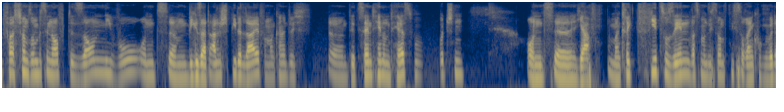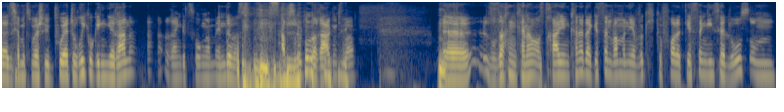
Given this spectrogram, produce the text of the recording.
fast schon so ein bisschen auf The Zone-Niveau und ähm, wie gesagt, alle Spiele live und man kann natürlich dezent hin und her switchen. Und äh, ja, man kriegt viel zu sehen, was man sich sonst nicht so reingucken würde. Also ich habe mir zum Beispiel Puerto Rico gegen Iran reingezogen am Ende, was absolut überragend war. Äh, so Sachen, keine Ahnung, Australien, Kanada. Gestern war man ja wirklich gefordert. Gestern ging es ja los um,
